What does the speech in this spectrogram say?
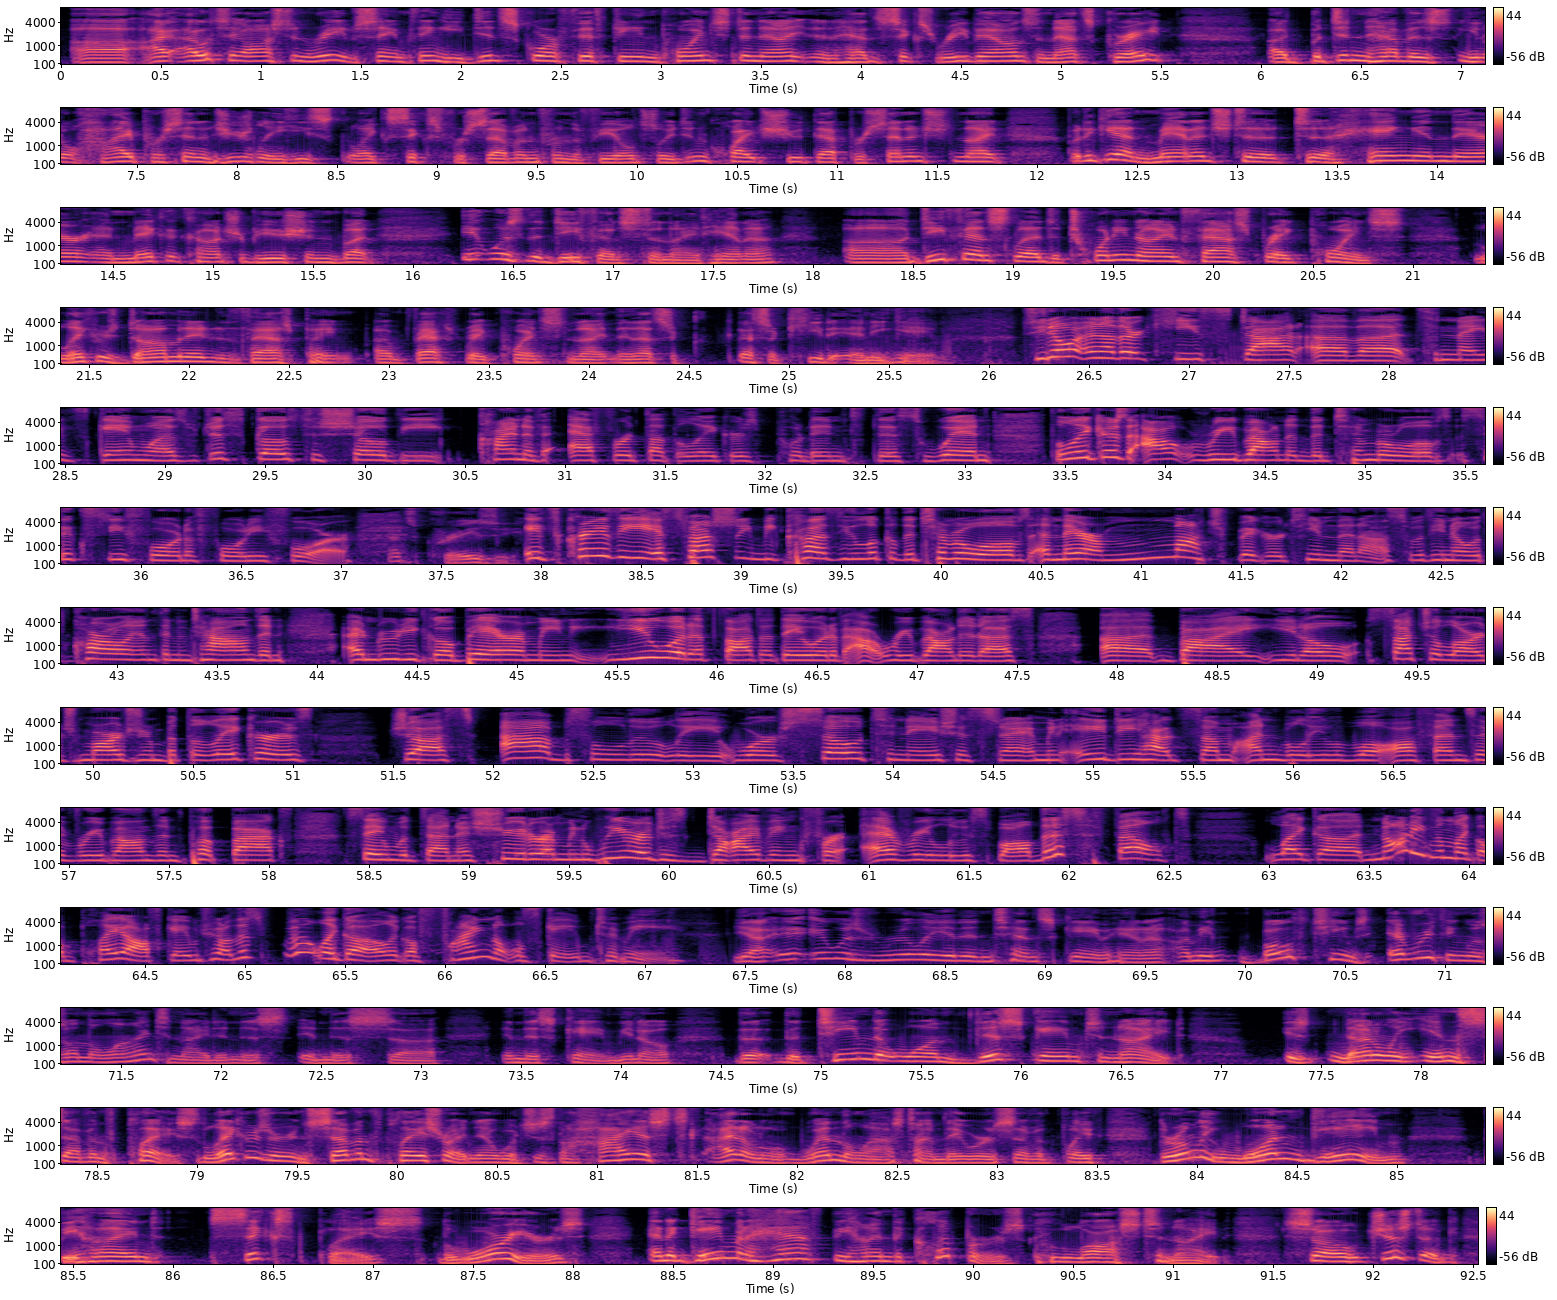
Uh, I, I, would say Austin Reaves, same thing. He did score 15 points tonight and had six rebounds, and that's great. Uh, but didn't have his you know high percentage. Usually he's like six for seven from the field, so he didn't quite shoot that percentage tonight. But again, managed to to hang in there and make a contribution. But it was the defense tonight, Hannah. Uh, defense led to 29 fast break points. Lakers dominated the fast, uh, fast break points tonight, and that's a that's a key to any game. Do you know what another key stat of uh, tonight's game was? Which just goes to show the kind of effort that the Lakers put into this win. The Lakers out rebounded the Timberwolves 64 to 44. That's crazy. It's crazy, especially because you look at the Timberwolves and they're a much bigger team than us with, you know, with Karl-Anthony Towns and, and Rudy Gobert. I mean, you would have thought that they would have out rebounded us uh, by, you know, such a large margin, but the Lakers just absolutely were so tenacious tonight. I mean, AD had some unbelievable offensive rebounds and putbacks. Same with Dennis Schroeder. I mean, we were just diving for every loose ball. This felt like a not even like a playoff game to. This felt like a like a finals game to me. Yeah, it, it, was really an intense game, Hannah. I mean, both teams, everything was on the line tonight in this in this uh, in this game. You know, the the team that won this game tonight is not only in seventh place. The Lakers are in seventh place right now, which is the highest. I don't know when the last time they were in seventh place. They're only one game behind sixth place, the Warriors, and a game and a half behind the Clippers, who lost tonight. So just a,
